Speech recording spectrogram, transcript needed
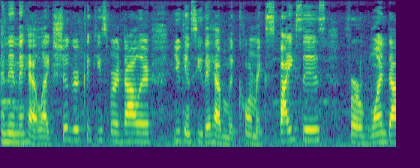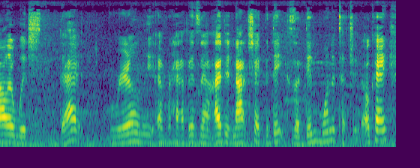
and then they had like sugar cookies for a dollar. You can see they have McCormick spices for one dollar, which that rarely ever happens. Now, I did not check the date because I didn't want to touch it, okay?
